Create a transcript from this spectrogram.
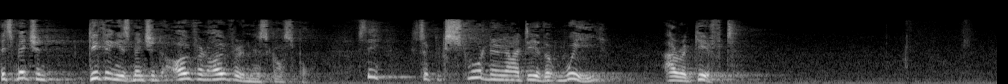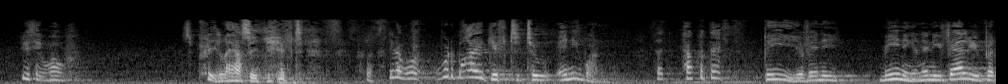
It's mentioned, giving is mentioned over and over in this gospel. See, it's an extraordinary idea that we are a gift. You think, well, it's a pretty lousy gift. You know, what, what am I a gift to, to anyone? That, how could that be of any meaning and any value, but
